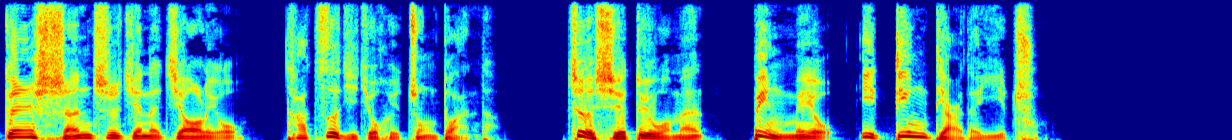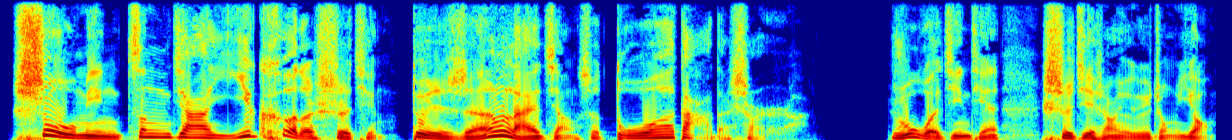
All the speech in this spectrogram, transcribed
跟神之间的交流，他自己就会中断的。这些对我们并没有一丁点的益处。寿命增加一刻的事情，对人来讲是多大的事儿啊！如果今天世界上有一种药，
